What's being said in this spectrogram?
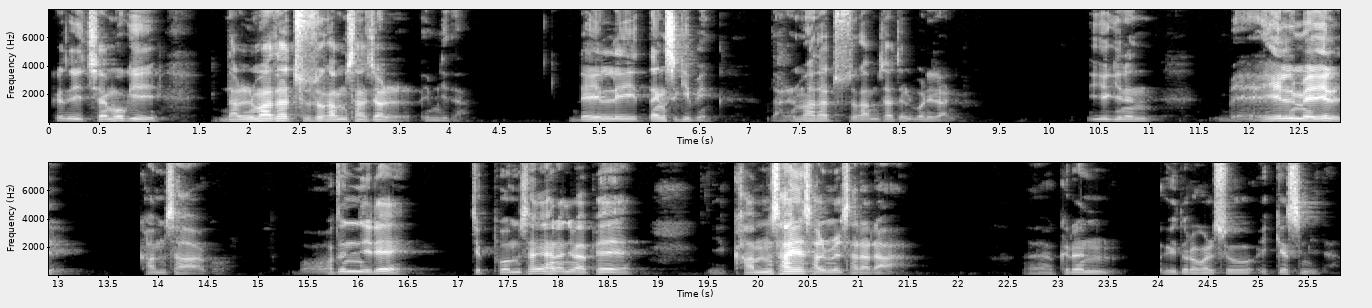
그래서 이 제목이 날마다 추수감사절입니다. Daily Thanksgiving. 날마다 추수감사절 보내라는 이 얘기는 매일매일 감사하고 모든 일에 즉 범사의 하나님 앞에 이 감사의 삶을 살아라 어, 그런 의도로 할 수 있겠습니다.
